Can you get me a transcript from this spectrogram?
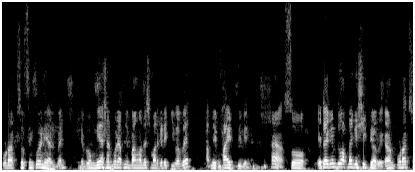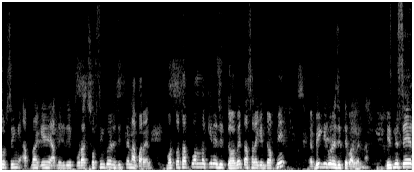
প্রোডাক্ট সোর্সিং করে নিয়ে আসবেন এবং নিয়ে আসার পরে আপনি বাংলাদেশ মার্কেটে কীভাবে আপনি ফাইট দিবেন। হ্যাঁ সো এটা কিন্তু আপনাকে শিখতে হবে। কারণ প্রোডাক্ট সোর্সিং আপনাকে, আপনি যদি প্রোডাক্ট সোর্সিং করে জিততে না পারেন, মোট কথা পণ্য কিনে জিততে হবে, তাছাড়া কিন্তু আপনি বিক্রি করে জিততে পারবেন না। বিজনেসের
